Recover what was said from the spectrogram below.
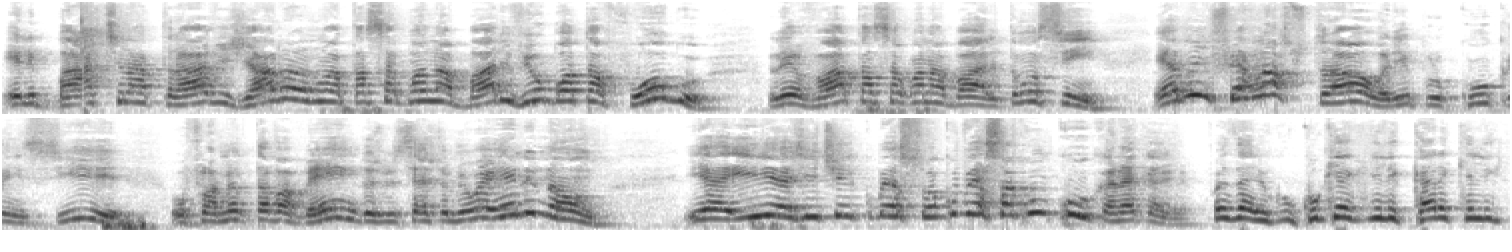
ele bate na trave já numa Taça Guanabara e vê o Botafogo levar a Taça Guanabara. Então, assim, é do inferno astral ali pro Cuca em si. O Flamengo tava bem em 2007, 2008, ele não. E aí a gente começou a conversar com o Cuca, né, Caio? Pois é, o Cuca é aquele cara que ele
